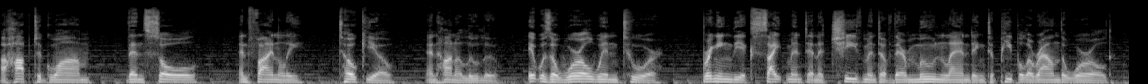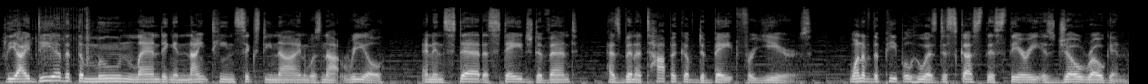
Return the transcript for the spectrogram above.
a hop to Guam, then Seoul, and finally, Tokyo and Honolulu. It was a whirlwind tour, bringing the excitement and achievement of their moon landing to people around the world. The idea that the moon landing in 1969 was not real, and instead a staged event, has been a topic of debate for years. One of the people who has discussed this theory is Joe Rogan,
